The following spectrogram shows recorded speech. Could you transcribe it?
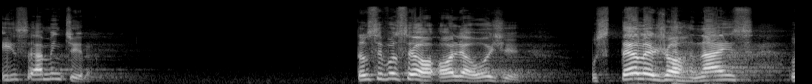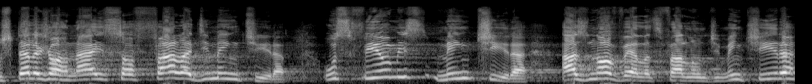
Isso é a mentira. Então, se você olha hoje os telejornais, os telejornais só falam de mentira. Os filmes, mentira as novelas falam de mentira,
